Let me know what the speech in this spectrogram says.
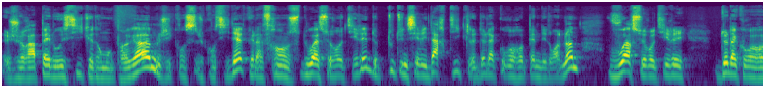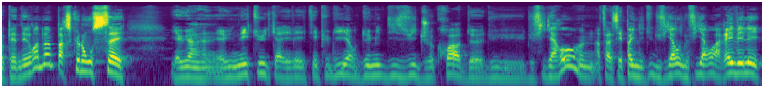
Je rappelle aussi que dans mon programme, je considère que la France doit se retirer de toute une série d'articles de la Cour européenne des droits de l'homme, voire se retirer de la Cour européenne des droits de l'homme, parce que l'on sait, il y, a eu une étude qui avait été publiée en 2018, je crois, du, Figaro. Enfin, c'est pas une étude du Figaro. Le Figaro a révélé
